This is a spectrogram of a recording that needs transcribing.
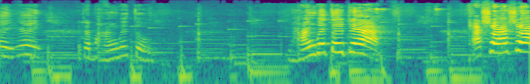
এই এই এটা ভাঙবে তো। ভাঙবে তো এটা? আসো আসো।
